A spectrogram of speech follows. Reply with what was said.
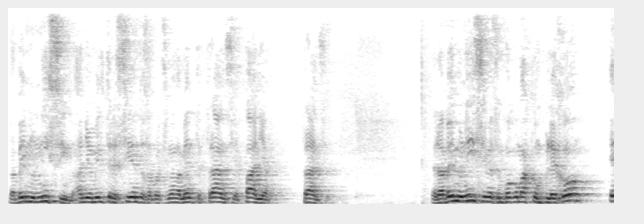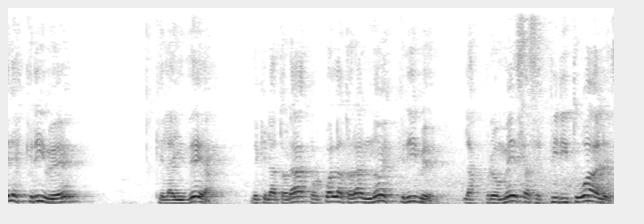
Rabbeinu Nissim, año 1300 aproximadamente, Francia, España, Francia. El Rabbeinu Nissim es un poco más complejo, él escribe que la idea de que la Torá, por cual la Torá no escribe las promesas espirituales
